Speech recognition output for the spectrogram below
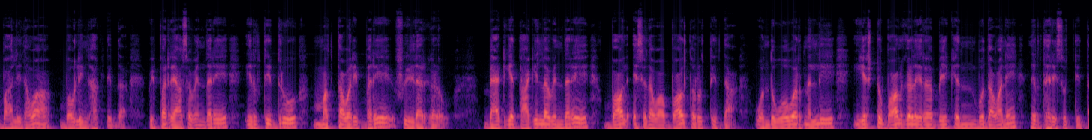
ಬಾಲಿನವ ಬೌಲಿಂಗ್ ಹಾಕ್ತಿದ್ದ. ವಿಪರ್ಯಾಸವೆಂದರೆ ಇರ್ತಿದ್ರು ಮತ್ತವರಿಬ್ಬರೇ ಫೀಲ್ಡರ್ಗಳು. ಬ್ಯಾಟ್ಗೆ ತಾಗಿಲ್ಲವೆಂದರೆ ಬಾಲ್ ಎಸೆದವ, ಬಾಲ್ ತರುತ್ತಿದ್ದ. ಒಂದು ಓವರ್ನಲ್ಲಿ ಎಷ್ಟು ಬಾಲ್ಗಳಿರಬೇಕೆಂಬುದವನೇ ನಿರ್ಧರಿಸುತ್ತಿದ್ದ.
